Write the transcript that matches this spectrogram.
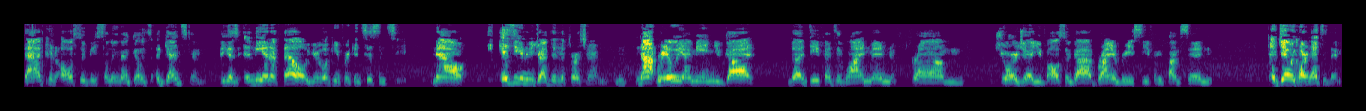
that could also be something that goes against him because in the NFL, you're looking for consistency. Now, is he going to be drafted in the first round? Not really. I mean, you've got the defensive lineman from Georgia. You've also got Bryan Bresee from Clemson. Oh, Jalen Carter, that's his name.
